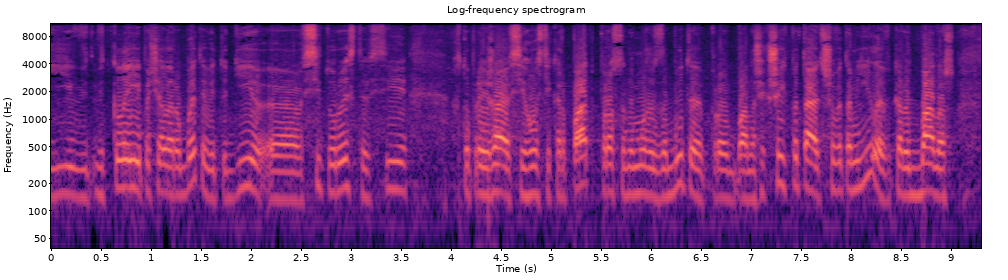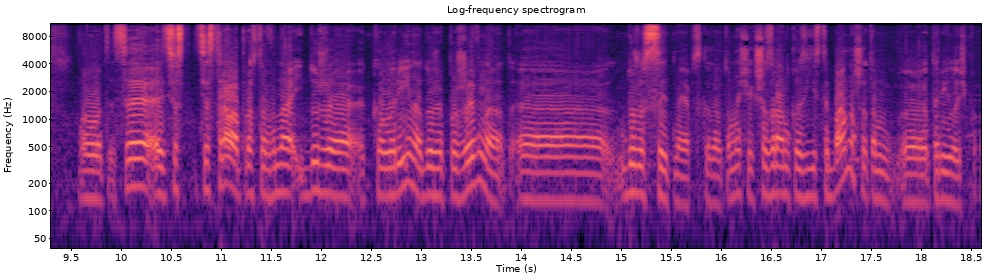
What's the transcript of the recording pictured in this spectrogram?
і від, відколи її почали робити, відтоді е, всі туристи, всі, хто приїжджає, всі гості Карпат, просто не можуть забути про банош. Якщо їх питають, що ви там їли, кажуть банош. От це ця, ця страва просто вона і дуже калорійна, дуже поживна, е, дуже ситна, я б сказав. Тому що якщо зранку з'їсти баноша, там е, тарілочку,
